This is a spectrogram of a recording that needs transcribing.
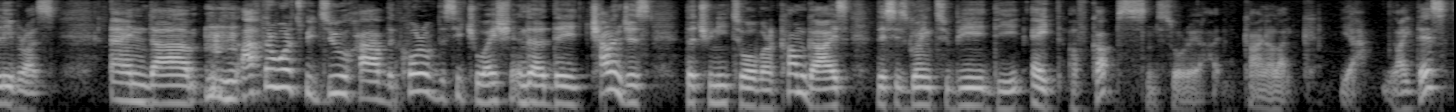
Libras. And uh, afterwards we do have the core of the situation the the challenges that you need to overcome guys. This is going to be the eight of cups. I'm sorry i kind of like yeah like this.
